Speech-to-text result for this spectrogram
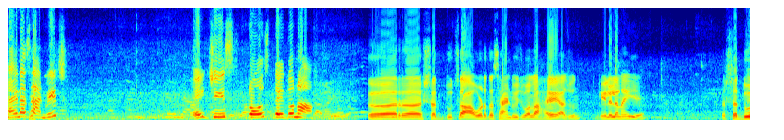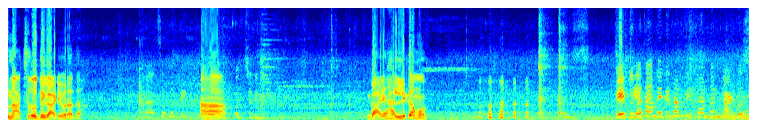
आहे ना सँडविच एक चीज टोस्ट देतो ना. तर शद्दूचा आवडता सँडविचवाला आहे अजून. गेलेला नाहीये. तर शद्दू नाचत होते गाडीवर आता. हा. गाडी हल्ली का मग? ते तुला थांब देते थांब थांब थांब गाठ बस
